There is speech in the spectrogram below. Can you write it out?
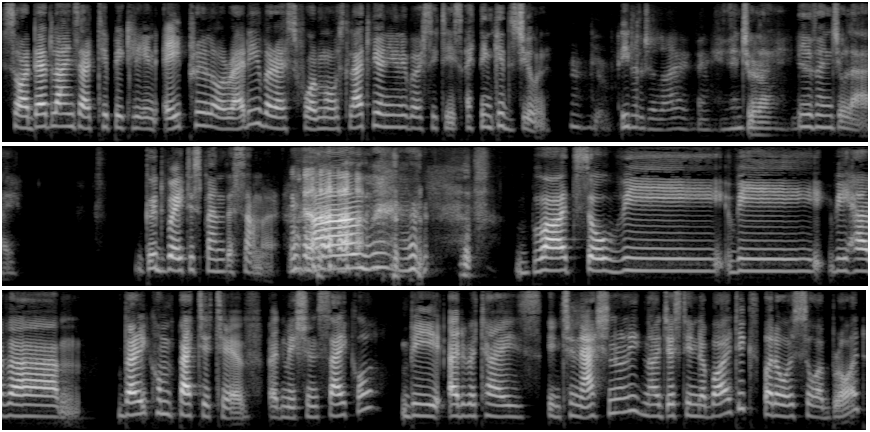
So our deadlines are typically in April already, whereas for most Latvian universities, I think it's June. Mm-hmm. Even July, I think. Even July. Yeah. Even July. Good way to spend the summer. um, but so we we we have a very competitive admission cycle. We advertise internationally, not just in the Baltics, but also abroad.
